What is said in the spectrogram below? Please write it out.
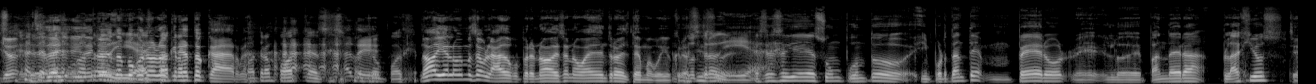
Yo, tampoco día, no lo otro- quería tocar. Otro podcast. Sí. otro podcast. No, ya lo hemos hablado, pero no, eso no va dentro del tema, güey, yo creo. Otro Eso- día. Ese sí es un punto importante, mm, pero eh, lo de Panda era plagios, Sí.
